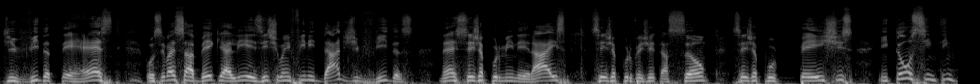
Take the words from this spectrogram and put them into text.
de vida terrestre, você vai saber que ali existe uma infinidade de vidas, né? Seja por minerais, seja por vegetação, seja por peixes. Então, assim, tem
